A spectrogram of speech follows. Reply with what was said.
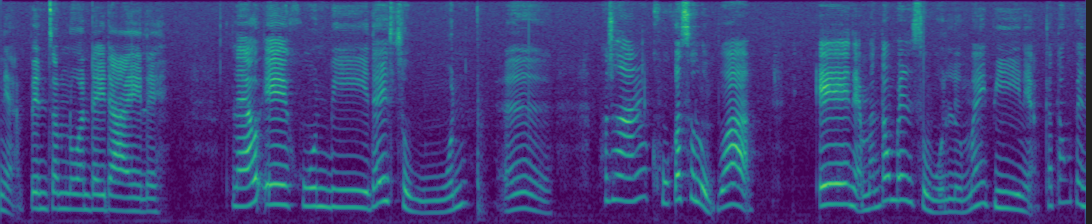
เนี่ยเป็นจำนวนใด ๆเลย แล้ว a คูณ b ได้ศูนย์เออ เพราะฉะนั้นครูก็สรุปว่า a เนี่ยมันต้องเป็นศูนย์หรือไม่ b เนี่ยก็ต้องเป็น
